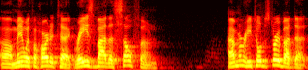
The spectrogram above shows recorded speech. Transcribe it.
Uh, man with a heart attack, raised by the cell phone. I remember he told the story about that.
